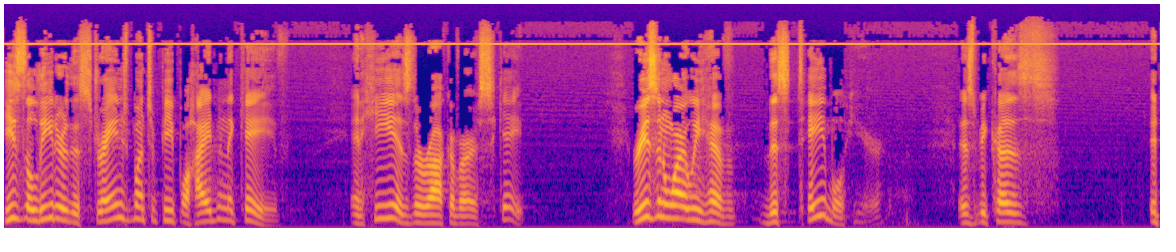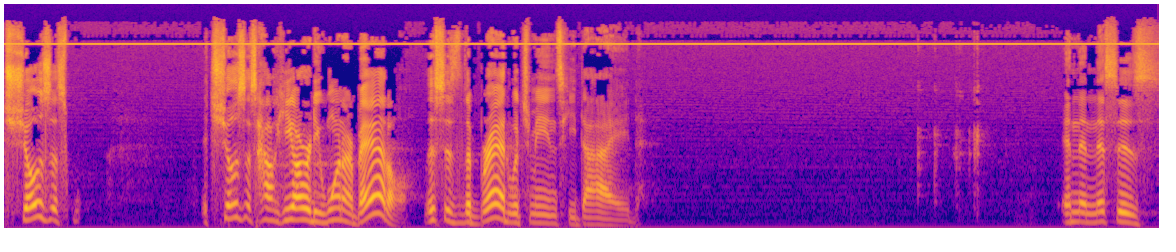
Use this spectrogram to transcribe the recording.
He's the leader of this strange bunch of people hiding in a cave, and he is the rock of our escape. reason why we have this table here is because it shows us it shows us how he already won our battle. This is the bread, which means he died. And then this is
